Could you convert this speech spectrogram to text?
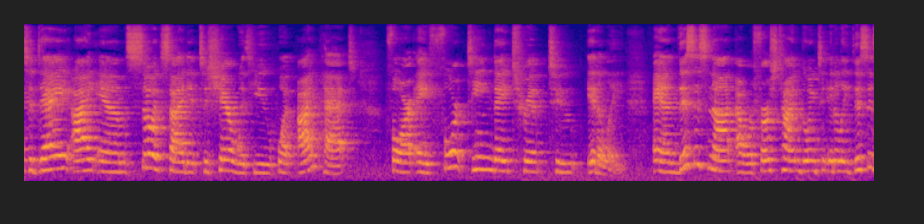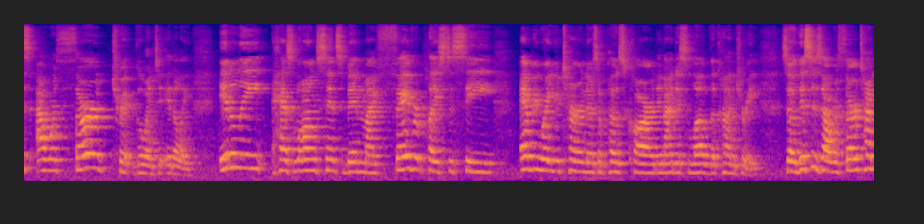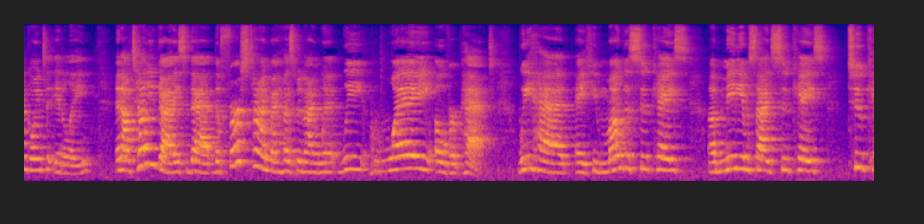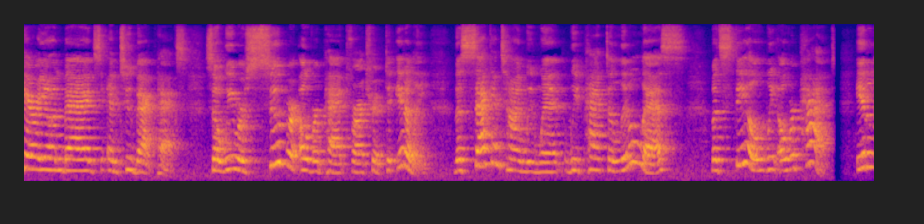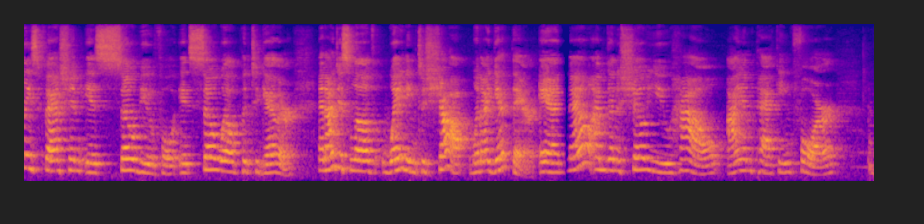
today I am so excited to share with you what I packed for a 14 day trip to Italy. And this is not our first time going to Italy. This is our third trip going to Italy. Italy has long since been my favorite place to see. Everywhere you turn, there's a postcard, and I just love the country. So, this is our third time going to Italy. And I'll tell you guys that the first time my husband and I went, we way overpacked. We had a humongous suitcase, a medium sized suitcase, two carry on bags, and two backpacks. So we were super overpacked for our trip to Italy. The second time we went, we packed a little less, but still we overpacked. Italy's fashion is so beautiful. It's so well put together. And I just love waiting to shop when I get there. And now I'm going to show you how I am packing for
